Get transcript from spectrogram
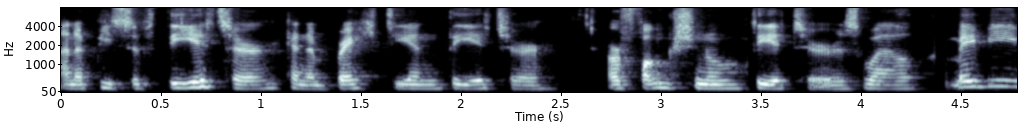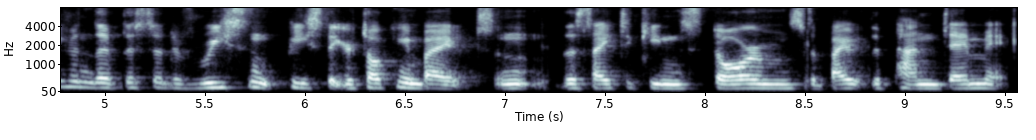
and a piece of theatre, kind of Brechtian theatre or functional theatre as well. Maybe even the, the sort of recent piece that you're talking about, and the cytokine storms about the pandemic,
